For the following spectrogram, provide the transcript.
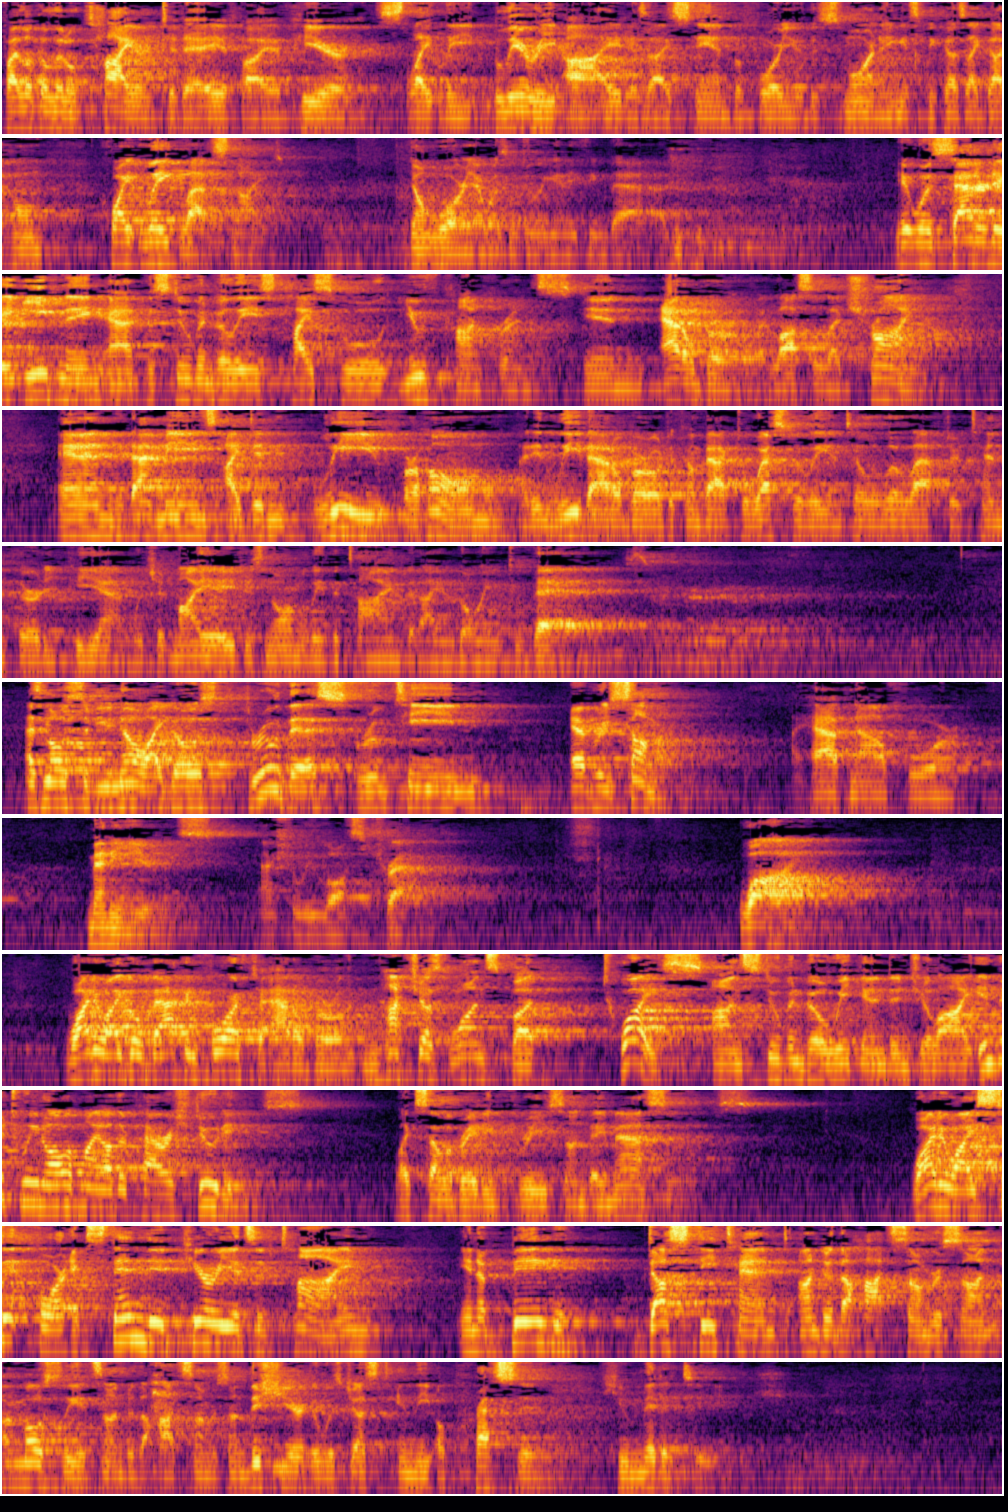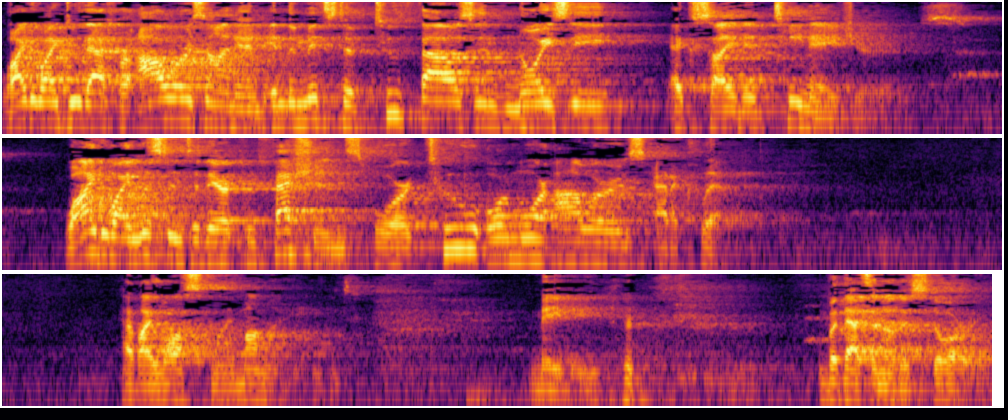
If I look a little tired today, if I appear slightly bleary eyed as I stand before you this morning, it's because I got home quite late last night. Don't worry, I wasn't doing anything bad. It was Saturday evening at the Steubenville East High School Youth Conference in Attleboro at La Salette Shrine. And that means I didn't leave for home. I didn't leave Attleboro to come back to Westerly until a little after 10:30 p.m., which at my age is normally the time that I am going to bed. As most of you know, I go through this routine every summer. I have now for many years. Actually lost track. Why? Why do I go back and forth to Attleboro? Not just once, but twice on Steubenville weekend in July, in between all of my other parish duties, like celebrating three Sunday Masses. Why do I sit for extended periods of time in a big, dusty tent under the hot summer sun, or mostly it's under the hot summer sun? This year it was just in the oppressive humidity why do I do that for hours on end in the midst of 2,000 noisy, excited teenagers? Why do I listen to their confessions for two or more hours at a clip? Have I lost my mind? Maybe. but that's another story.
